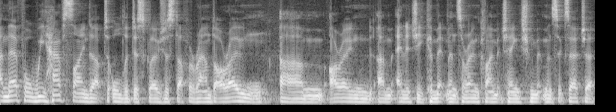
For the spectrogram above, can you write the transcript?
And therefore, we have signed up to all the disclosure stuff around our own, um, our own um, energy commitments, our own climate change commitments, etc.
